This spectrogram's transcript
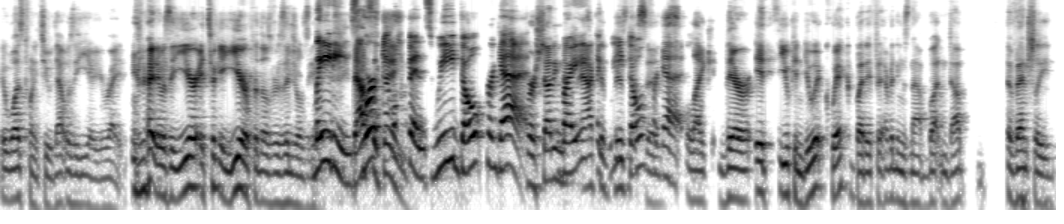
It was 22. That was a year. You're right. You're right. It was a year. It took a year for those residuals. Ladies, That's we're the thing. We don't forget. for shutting down Right? Like, we businesses. don't forget. Like there, it you can do it quick, but if everything's not buttoned up, eventually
